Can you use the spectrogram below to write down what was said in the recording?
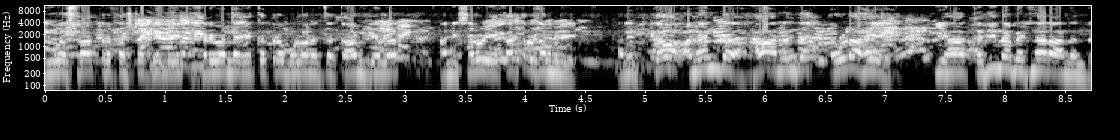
दिवस रात्र कष्ट केले. सर्वांना एकत्र बोलवण्याचं काम केलं आणि सर्व एकत्र जमले. आणि तो आनंद हा आनंद एवढा आहे की हा कधी न भेटणारा आनंद.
